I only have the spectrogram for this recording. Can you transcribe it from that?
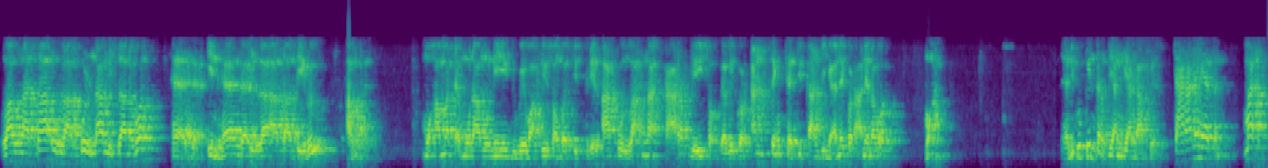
Lau nasa ulaqulna mislana wa hada in hada illa atatirul awal. Muhammad tak munamuni duwe wahyu sangka Jibril. Aku lah nak karep ya iso gawe Quran sing dadi tandingane Qurane napa? Muhammad. Dan iku pinter tiang-tiang kafir. Carane ngeten. Mas,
